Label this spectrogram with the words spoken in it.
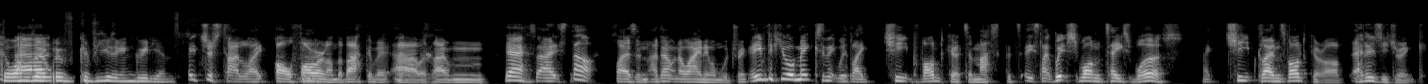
the ones uh, with, with confusing ingredients. it just had like all foreign on the back of it. And I was like, mm. yeah, so it's not pleasant. I don't know why anyone would drink. Even if you were mixing it with like cheap vodka to mask the, it's like which one tastes worse, like cheap Glens vodka or energy drink?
